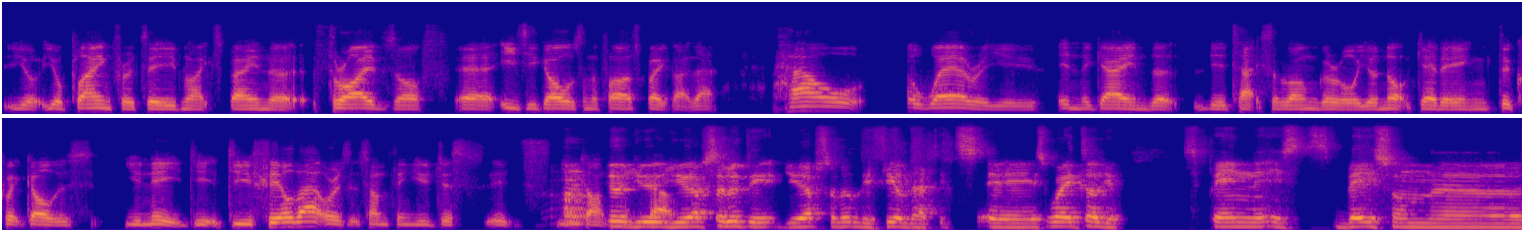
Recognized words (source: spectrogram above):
you're, you're playing for a team like Spain that thrives off uh, easy goals on the fast break like that, how aware are you in the game that the attacks are longer or you're not getting the quick goals you need. Do you, do you feel that or is it something you just it's you can't you, you, you absolutely you absolutely feel that. It's uh, it's what i tell you. Spain is based on uh,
